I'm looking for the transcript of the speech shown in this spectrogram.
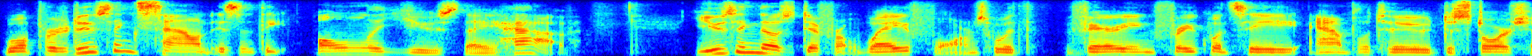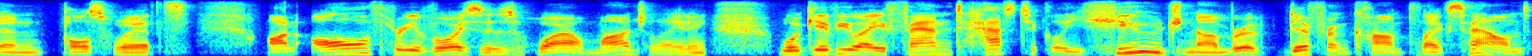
Well, producing sound isn't the only use they have. Using those different waveforms with varying frequency, amplitude, distortion, pulse widths on all three voices while modulating will give you a fantastically huge number of different complex sounds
